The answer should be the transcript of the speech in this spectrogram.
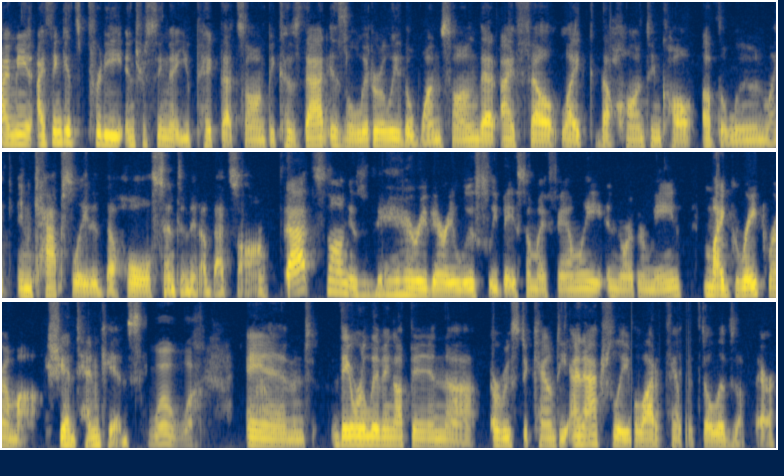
I mean, I think it's pretty interesting that you picked that song because that is literally the one song that I felt like the haunting call of the loon like encapsulated the whole sentiment of that song. That song is very, very loosely based on my family in northern Maine. My great grandma, she had 10 kids Whoa. and they were living up in uh, Aroostook County, and actually a lot of family that still lives up there.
